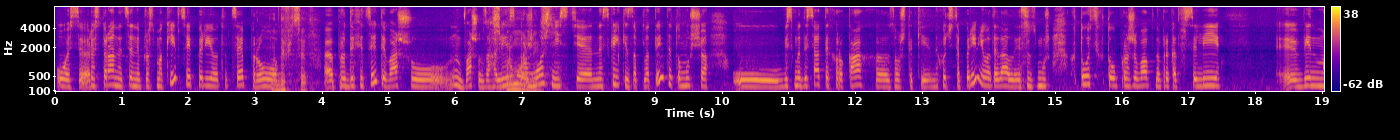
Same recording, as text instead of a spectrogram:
Ось ресторани це не про смаки в цей період, це про, дефіцит. е, про дефіцит і вашу, ну, вашу взагалі Спроможність. спроможність е, не скільки заплатити, тому що у 80-х роках е, знову ж таки не хочеться порівнювати, да, але я змушу, хтось, хто проживав, наприклад, в селі. Е, Він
